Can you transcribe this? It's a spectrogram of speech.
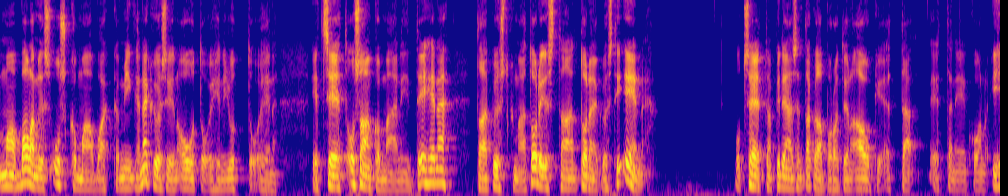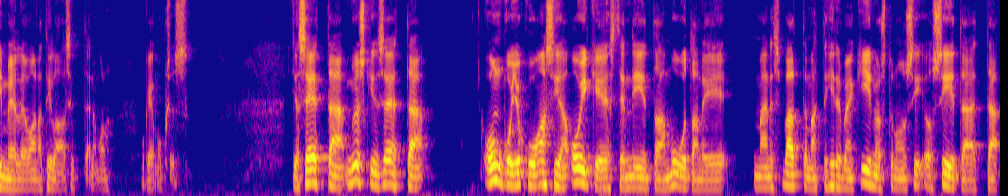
mä oon valmis uskomaan vaikka minkä näköisiin outoihin juttuihin, että se, että osaanko mä niin tehdä tai pystykö mä todistamaan, todennäköisesti en. Mutta se, että mä pidän sen takaportin auki, että, että niin kun ihmeelle on aina tilaa sitten mun kokemuksessa. Ja se, että myöskin se, että onko joku asia oikeasti niin tai muuta, niin mä en edes välttämättä hirveän kiinnostunut siitä, että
